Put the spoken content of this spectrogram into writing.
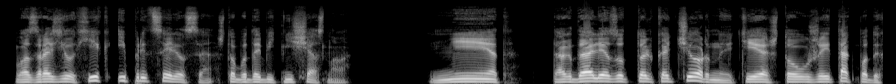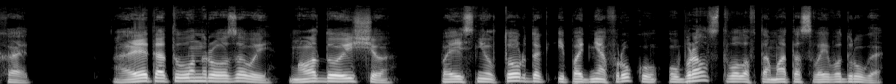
— возразил Хик и прицелился, чтобы добить несчастного. «Нет, тогда лезут только черные, те, что уже и так подыхают. А этот вон розовый, молодой еще», — пояснил Тордек и, подняв руку, убрал ствол автомата своего друга.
